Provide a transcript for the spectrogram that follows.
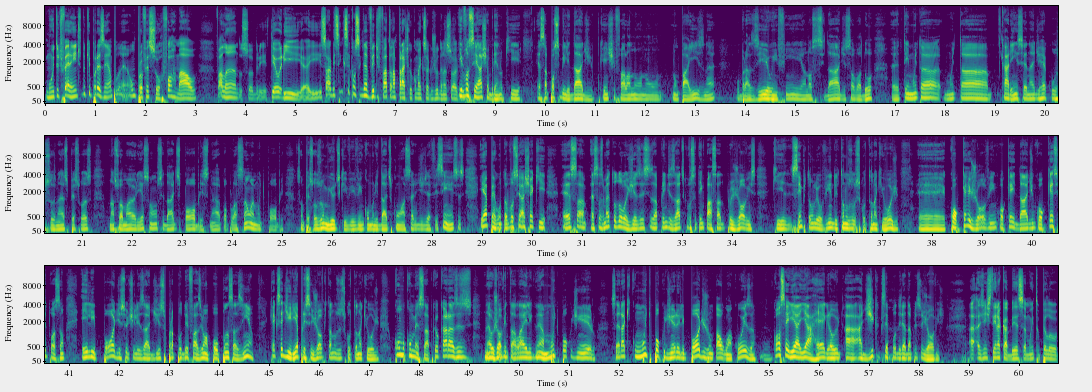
Muito diferente do que, por exemplo, né, um professor formal falando sobre teoria e, sabe, sem que você consiga ver de fato na prática como é que isso ajuda na sua vida. E você acha, Breno, que essa possibilidade, porque a gente fala no, no, num país, né? O Brasil, enfim, a nossa cidade, Salvador, eh, tem muita, muita carência né, de recursos. Né? As pessoas, na sua maioria, são cidades pobres, né? a população é muito pobre. São pessoas humildes que vivem em comunidades com uma série de deficiências. E a pergunta, você acha que essa, essas metodologias, esses aprendizados que você tem passado para os jovens que sempre estão lhe ouvindo e estão nos escutando aqui hoje, é, qualquer jovem, em qualquer idade, em qualquer situação, ele pode se utilizar disso para poder fazer uma poupançazinha? O que, é que você diria para esse jovem que está nos escutando aqui hoje? Como começar? Porque o cara, às vezes, né, o jovem está lá, ele ganha muito pouco dinheiro. Será que com muito pouco dinheiro ele pode juntar alguma coisa? Qual seria aí a regra, a, a dica que você poderia dar para esses jovens? A, a, gente tem na cabeça muito pelo,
